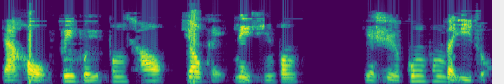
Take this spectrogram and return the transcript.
然后飞回蜂巢，交给内勤蜂，也是工蜂的一种。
